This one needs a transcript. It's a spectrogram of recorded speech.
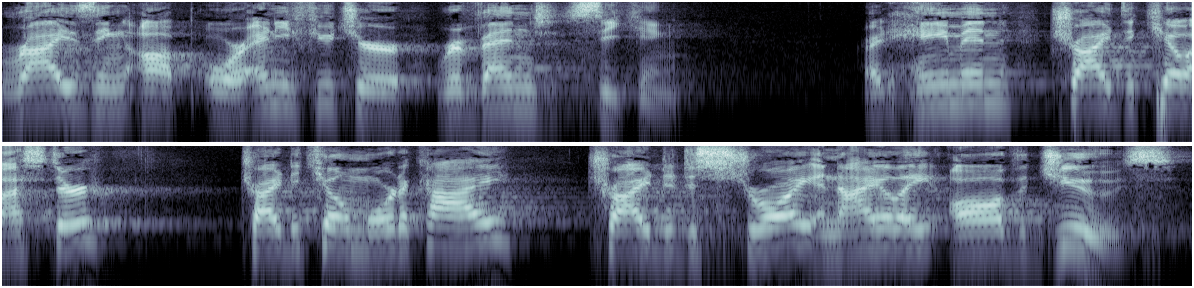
rising up or any future revenge seeking. Right? Haman tried to kill Esther, tried to kill Mordecai, tried to destroy, annihilate all the Jews.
